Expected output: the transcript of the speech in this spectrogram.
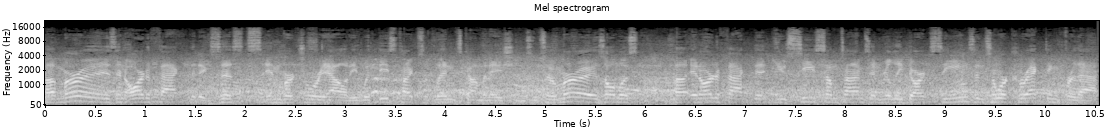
Uh, Mura is an artifact that exists in virtual reality with these types of lens combinations. And so Mura is almost uh, an artifact that you see sometimes in really dark scenes. And so we're correcting for that.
